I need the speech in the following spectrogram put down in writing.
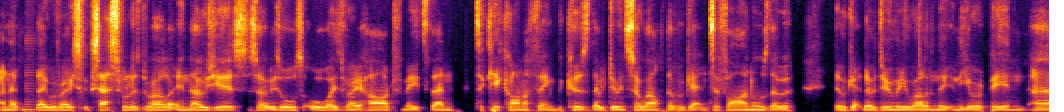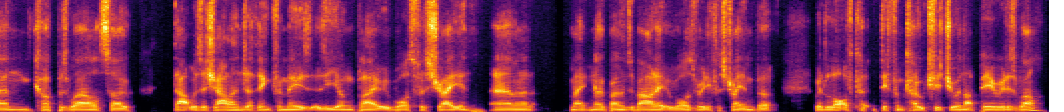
and they were very successful as well in those years. So it was also always very hard for me to then to kick on. I think because they were doing so well, they were getting to finals. They were they were get they were doing really well in the in the European um, Cup as well. So that was a challenge. I think for me as, as a young player, it was frustrating. Um, and make no bones about it, it was really frustrating. But with a lot of co- different coaches during that period as well,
